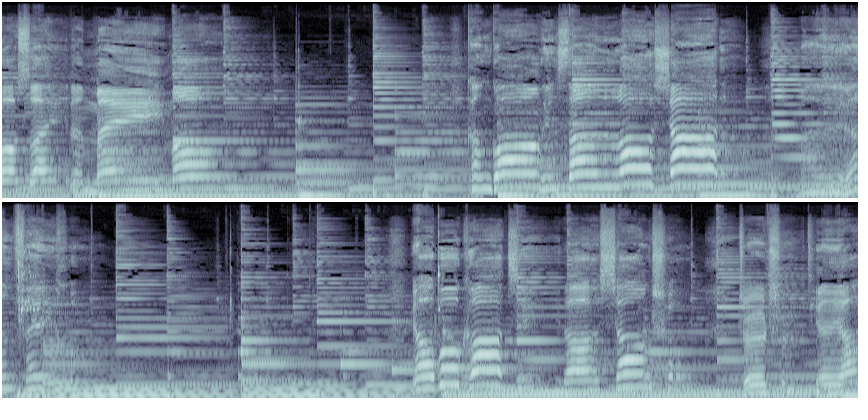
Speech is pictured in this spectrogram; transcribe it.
破碎的美梦，看光阴散落下的满眼飞红。遥不可及的相守，咫尺天涯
